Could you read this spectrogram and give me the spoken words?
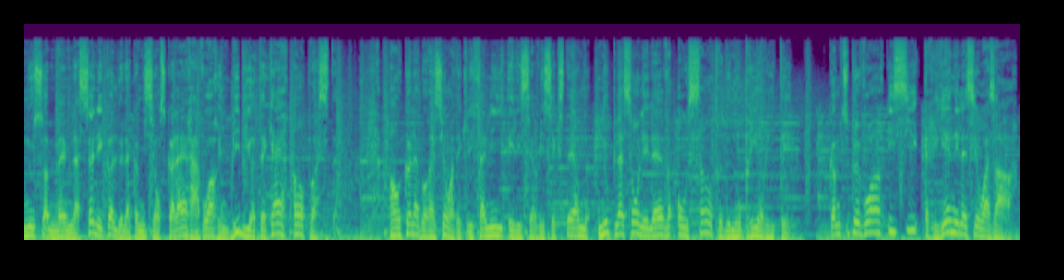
Nous sommes même la seule école de la commission scolaire à avoir une bibliothécaire en poste. En collaboration avec les familles et les services externes, nous plaçons l'élève au centre de nos priorités. Comme tu peux voir, ici, rien n'est laissé au hasard.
